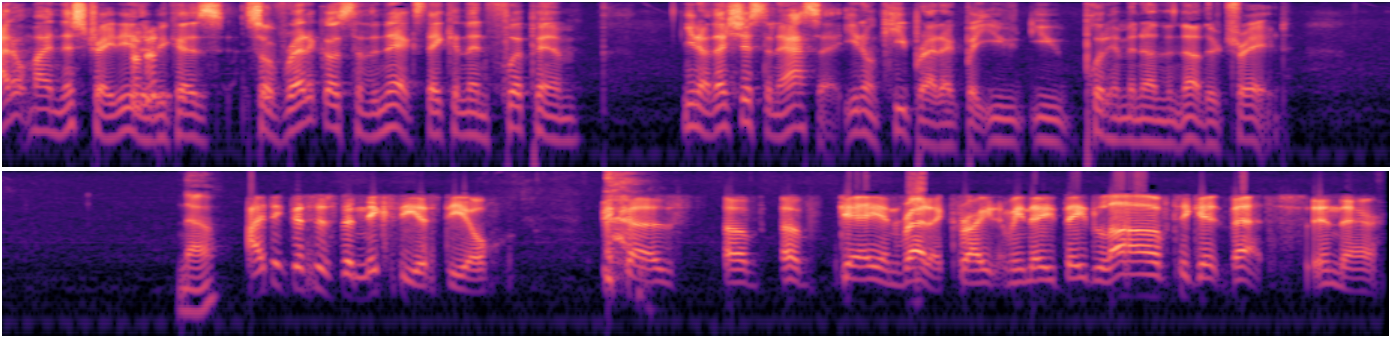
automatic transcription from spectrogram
I don't mind this trade either because so if Redick goes to the Knicks, they can then flip him. You know, that's just an asset. You don't keep Redick, but you you put him in another trade. No, I think this is the Nixiest deal because of of Gay and Redick, right? I mean, they they love to get vets in there,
